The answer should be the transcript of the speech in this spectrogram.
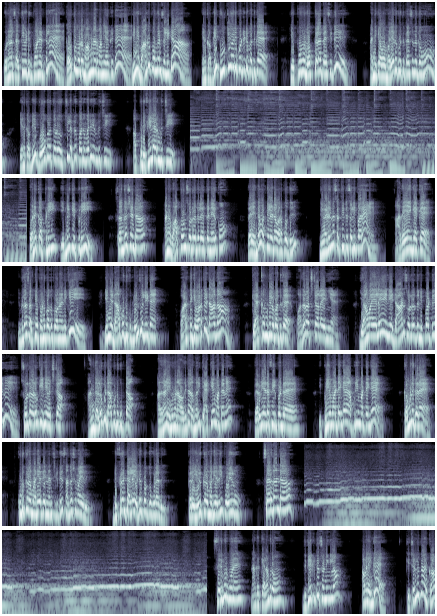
ஒரு நாள் சக்தி வீட்டுக்கு போன இடத்துல கௌதமோட மாமனார் மாமியார் கிட்ட இனி வாங்க போங்கன்னு சொல்லிட்டா? எனக்கு அப்படியே தூக்கி வாரி போட்டுட்டு பாத்துக்க எப்பவும் லோக்கலா பேசிட்டு அன்னைக்கு அவன் மரியாதை கொடுத்து பேசுனதும் எனக்கு அப்படியே கோபுரத்தோட உச்சில போய் கொஞ்ச மாதிரி இருந்துச்சு. அப்படி ஃபீலா இருந்துச்சு. உனக்கு அப்படி எங்களுக்கு இப்படி. சந்தோஷம்டா. ஆனா வாப்போன்னு சொல்றதுல இருக்க நேருக்கும் வேற எந்த வட்டிலடா வரப்போகுது? நீ வேணும்னா சக்திட்ட சொல்லி பாரு அதே ஏன் கேட்க? இப்படிதான் சக்தியை பொண்ணு பார்க்க போன அன்னைக்கு என்னை டா போட்டு கூப்பிடுன்னு சொல்லிட்டேன். வார்த்தைக்கு வார்த்தை டா தான். கேட்க முடியல பாத்துக்க. பதற வச்சுட்டால என்னைய. என் வயலே என்னை டான்னு சொல்றது நிப்பாட்டுன்னு சொல்ற அளவுக்கு என்னை வச்சுட்டா. அந்த அளவுக்கு டா போட்டு கூப்பிட்டா. அதனால இனிமே நான் அவகிட்ட அது மாதிரி கேட்கவே மாட்டேனே. பெருமையாட ஃபீல் பண்ற? இப்படியே மாட்டேங்க அப்படியே மாட்டேங்க. கம்முனு கடை. குடுக்குற மரியாதை நினைச்சுக்கிட்டு சந்தோஷமாயிரு. டிஃபரெண்ட் எல்லாம் எதிர்பார்க்க கூடாது வேற இருக்கிற மரியாதையும் போயிரும். சரிதான்டா? சரி மர்மோனே நாங்க கிளம்புறோம். திவ்யா கிட்ட சொன்னீங்களா? அவள் எங்க? கிச்சன்ல தான் இருக்கா?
